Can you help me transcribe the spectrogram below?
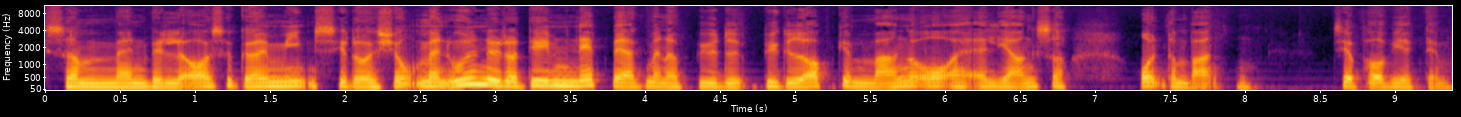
som man vil også gøre i min situation. Man udnytter det netværk, man har bygget, bygget op gennem mange år af alliancer rundt om banken til at påvirke dem.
